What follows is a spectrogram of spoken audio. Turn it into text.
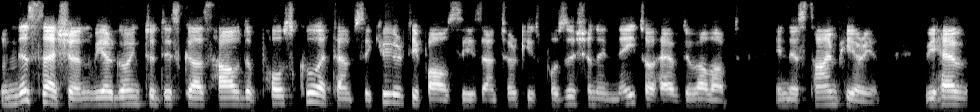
In this session, we are going to discuss how the post-coup attempt security policies and Turkey's position in NATO have developed in this time period. We have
